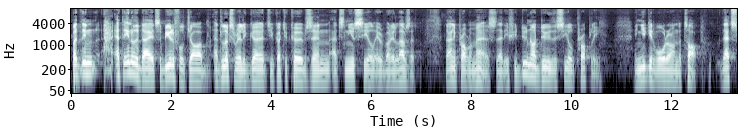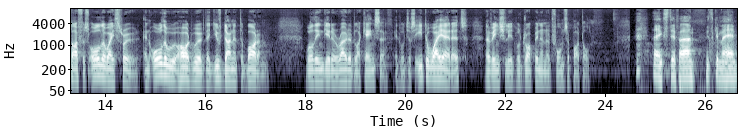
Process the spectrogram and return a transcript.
but then at the end of the day, it's a beautiful job. It looks really good. You've got your curbs in, it's new seal, everybody loves it. The only problem is that if you do not do the seal properly and you get water on the top, that suffers all the way through, and all the hard work that you've done at the bottom will then get eroded like cancer. It will just eat away at it. Eventually, it will drop in and it forms a pothole. Thanks, Stefan. It's man.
